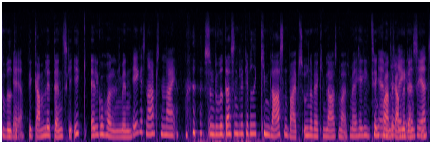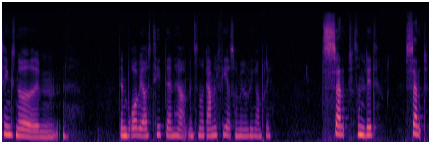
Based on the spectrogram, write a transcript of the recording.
Du ved, Ja. det, det gamle danske, ikke alkoholen, men Ikke snapsen, nej. sådan, du ved, der er sådan lidt, jeg ved ikke, Kim Larsen-vibes, uden at være Kim Larsen-vibes, men jeg kan ikke lige tænke på Jamen, andre det er gamle rigtigt. danske. Altså, jeg tænker sådan noget... Øhm, den bruger vi også tit, den her, men sådan noget gammelt 80'er Melodi Grand Prix. Sandt, Sådan lidt. sandt.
